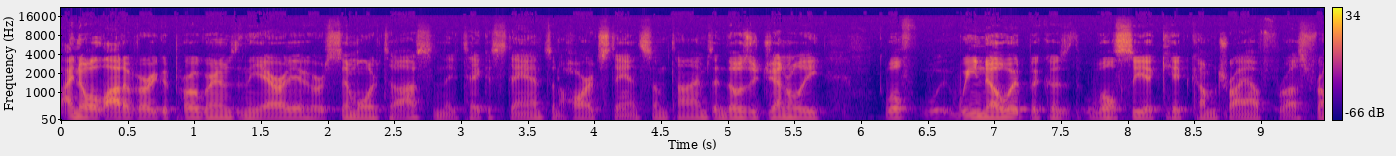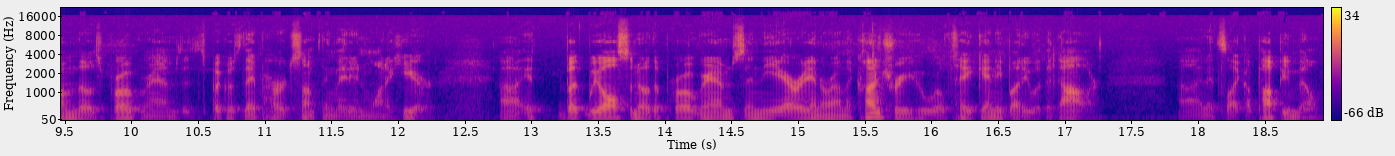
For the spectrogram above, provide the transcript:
I know a lot of very good programs in the area who are similar to us, and they take a stance and a hard stance sometimes. And those are generally, we'll, we know it because we'll see a kid come try out for us from those programs. It's because they've heard something they didn't want to hear. Uh, it, but we also know the programs in the area and around the country who will take anybody with a dollar, uh, and it's like a puppy mill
